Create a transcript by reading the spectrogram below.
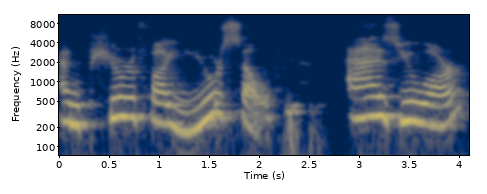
and purify yourself as you are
